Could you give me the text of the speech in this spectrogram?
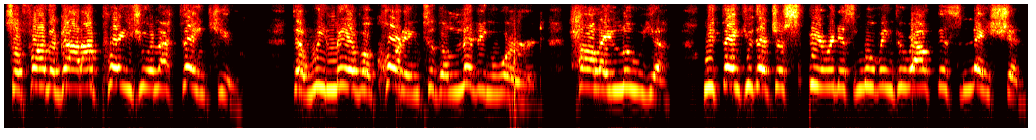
So, Father God, I praise you and I thank you that we live according to the living word. Hallelujah. We thank you that your spirit is moving throughout this nation,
